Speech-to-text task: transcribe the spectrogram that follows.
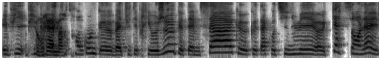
Et puis, puis en Fait, tu te rends compte que bah, tu t'es pris au jeu, que tu aimes ça, que, que tu as continué 400 euh, lives.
